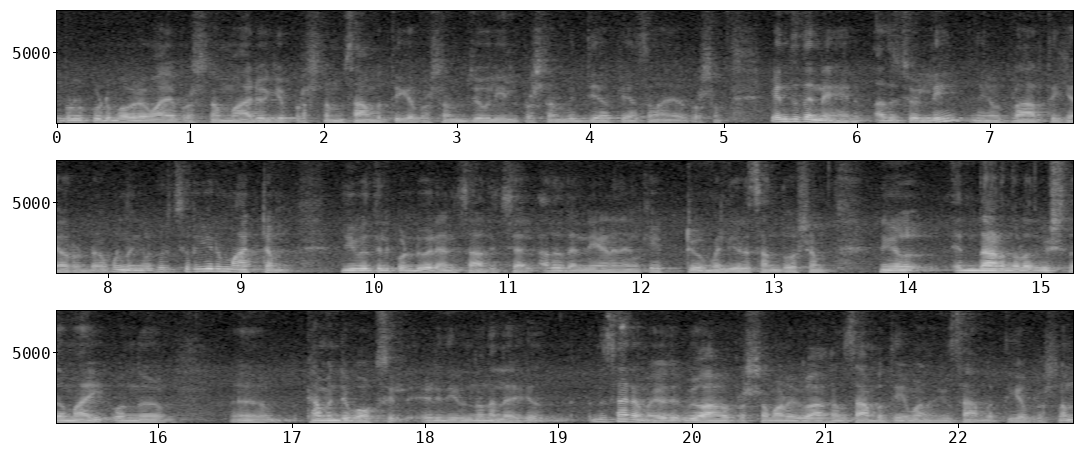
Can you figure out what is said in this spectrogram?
ഇപ്പോൾ കുടുംബപരമായ പ്രശ്നം ആരോഗ്യ പ്രശ്നം സാമ്പത്തിക പ്രശ്നം ജോലിയിൽ പ്രശ്നം വിദ്യാഭ്യാസമായ പ്രശ്നം എന്ത് തന്നെയായാലും അത് ചൊല്ലി നിങ്ങൾ പ്രാർത്ഥിക്കാറുണ്ട്. അപ്പോൾ നിങ്ങൾക്കൊരു ചെറിയൊരു മാറ്റം ജീവിതത്തിൽ കൊണ്ടുവരാൻ സാധിച്ചാൽ അത് തന്നെയാണ് നിങ്ങൾക്ക് ഏറ്റവും വലിയൊരു സന്തോഷം. നിങ്ങൾ എന്താണെന്നുള്ളത് വിശദമായി ഒന്ന് കമന്റ് ബോക്സിൽ എഴുതിയിരുന്ന നല്ലതായിരിക്കും. നിസ്സാരമായി. ഒരു വിവാഹ പ്രശ്നമാണ് വിവാഹം സാമ്പത്തികമാണെങ്കിൽ സാമ്പത്തിക പ്രശ്നം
